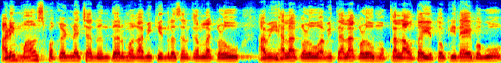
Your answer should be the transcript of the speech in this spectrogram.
आणि मांस पकडल्याच्या नंतर मग आम्ही केंद्र सरकारला कळवू आम्ही ह्याला कळवू आम्ही त्याला कळवू मोका लावता येतो की नाही बघू.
